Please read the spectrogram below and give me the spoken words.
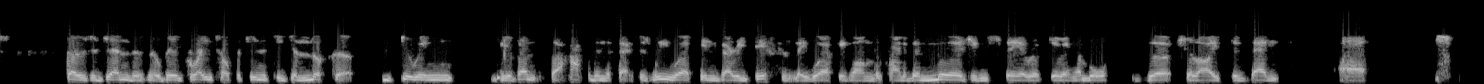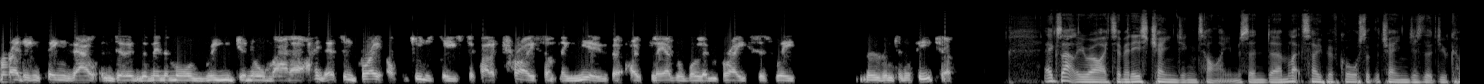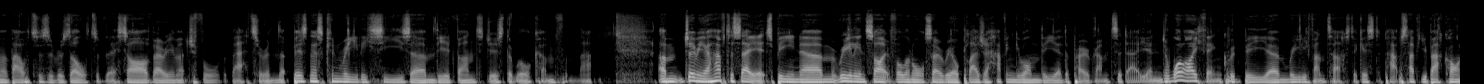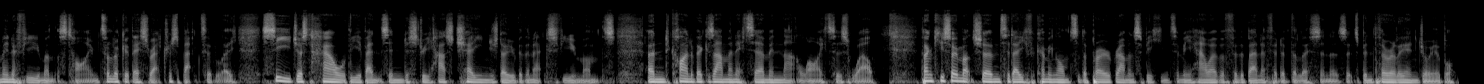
those agendas, and it'll be a great opportunity to look at doing the events that happen in the sectors we work in very differently, working on the kind of emerging sphere of doing a more virtualized event, uh, spreading things out and doing them in a more regional manner. I think there's some great opportunities to kind of try something new that hopefully everyone will embrace as we move into the future. Exactly right. I mean, it is changing times, and um, let's hope, of course, that the changes that do come about as a result of this are very much for the better, and that business can really seize um, the advantages that will come from that. Um, Jamie, I have to say, it's been um, really insightful and also a real pleasure having you on the uh, the program today. And what I think would be um, really fantastic is to perhaps have you back on in a few months' time to look at this retrospectively, see just how the events industry has changed over the next few months, and kind of examine it um, in that light as well. Thank you so much today for coming on to the program and speaking to me, however, for the benefit of the listeners. It's been thoroughly enjoyable.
